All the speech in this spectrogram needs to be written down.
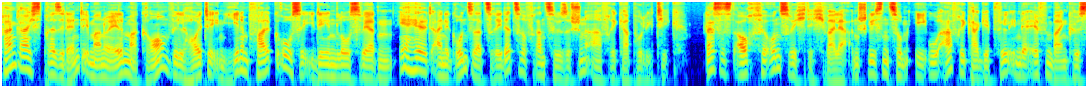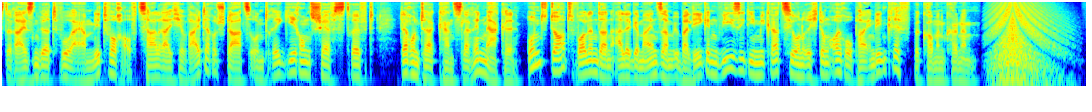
Frankreichs Präsident Emmanuel Macron will heute in jedem Fall große Ideen loswerden. Er hält eine Grundsatzrede zur französischen Afrikapolitik. Das ist auch für uns wichtig, weil er anschließend zum EU-Afrika-Gipfel in der Elfenbeinküste reisen wird, wo er am Mittwoch auf zahlreiche weitere Staats- und Regierungschefs trifft, darunter Kanzlerin Merkel. Und dort wollen dann alle gemeinsam überlegen, wie sie die Migration Richtung Europa in den Griff bekommen können.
